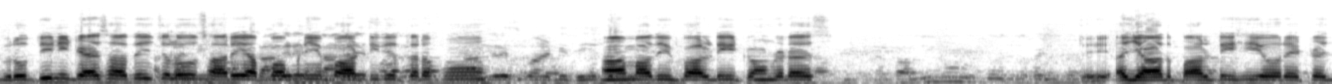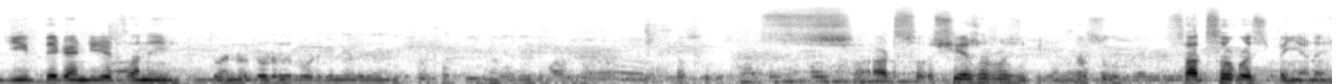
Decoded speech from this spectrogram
ਵਿਰੋਧੀ ਨਹੀਂ ਕਹਿ ਸਕਦੇ। ਚਲੋ ਸਾਰੇ ਆਪੋ ਆਪਣੀ ਪਾਰਟੀ ਦੇ ਤਰਫੋਂ ਕਾਂਗਰਸ ਪਾਰਟੀ ਥੀ ਆਮ ਆਦਮੀ ਪਾਰਟੀ ਕਾਂਗਰਸ ਤੇ ਆਜ਼ਾਦ ਪਾਰਟੀ ਸੀ ਔਰ ਇੱਕ ਜੀਪ ਦੇ ਕੈਂਡੀਡੇਟ ਸਨ ਜੀ। ਤੁਹਾਨੂੰ ਟੋਟਲ ਵੋਟ ਕਿੰਨੇ ਮਿਲੇ? 800 600 ਕੁਛ ਰੁਪਈਆ ਨੇ। 700 ਕੁਛ ਪਈਆਂ ਨੇ।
